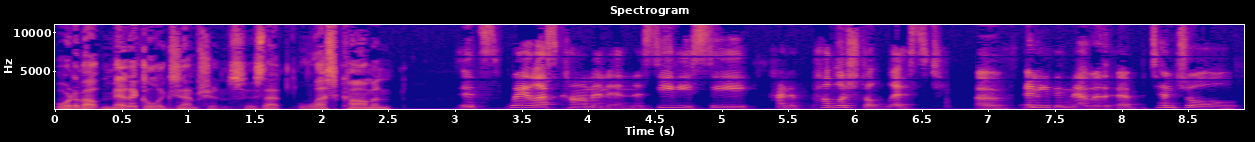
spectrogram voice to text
What about medical exemptions? Is that less common? It's way less common, and the CDC kind of published a list of anything that was a potential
